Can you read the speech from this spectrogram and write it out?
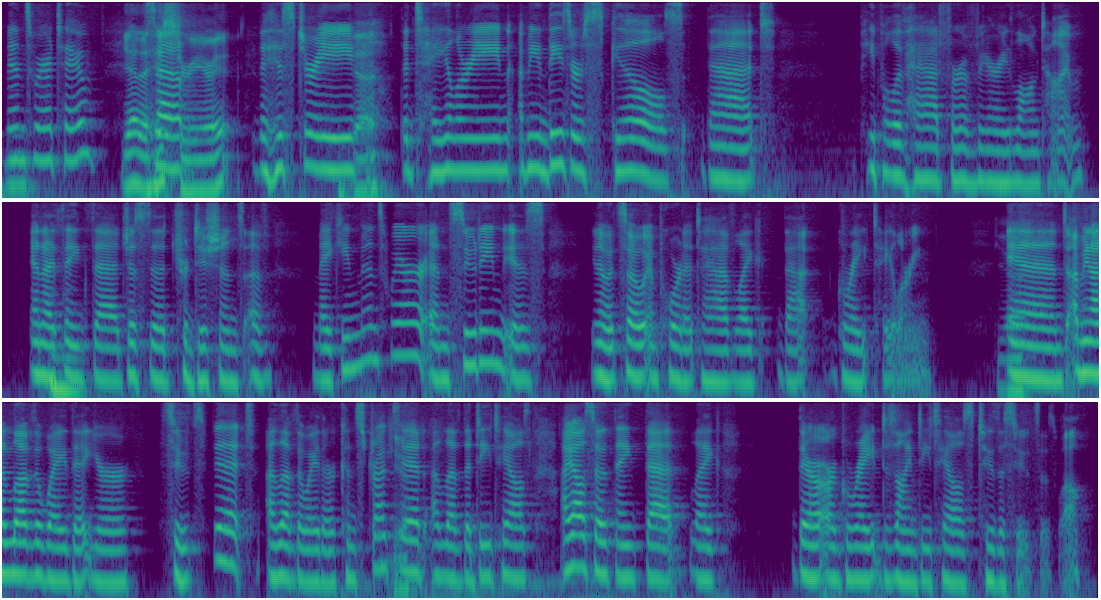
menswear too. yeah, the So- history, right? The history, Yeah. the tailoring. I mean, these are skills that people have had for a very long time. And I mm-hmm. think that just the traditions of making menswear and suiting is, you know, it's so important to have like that great tailoring. And I mean, I love the way that your suits fit. I love the way they're constructed. I love the details. I also think that like there are great design details to the suits as well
